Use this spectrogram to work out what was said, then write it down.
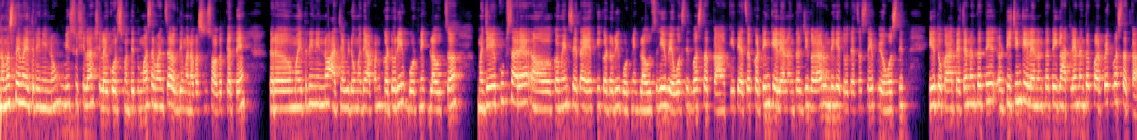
नमस्ते मैत्रिणींनो मी सुशिला शिलाई कोर्समध्ये तुम्हा सर्वांचं अगदी मनापासून स्वागत करते. तर मैत्रिणींनो आजच्या व्हिडिओमध्ये आपण कटोरी बोटनेक ब्लाऊजचं म्हणजे खूप साऱ्या कमेंट्स येत आहेत की कटोरी बोटनेक ब्लाऊज हे व्यवस्थित बसतात का? की त्याचं कटिंग केल्यानंतर जी गळा रुंदी घेतो त्याचा सेप व्यवस्थित येतो का? त्याच्यानंतर ते टीचिंग केल्यानंतर ते घातल्यानंतर परफेक्ट बसतात का?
